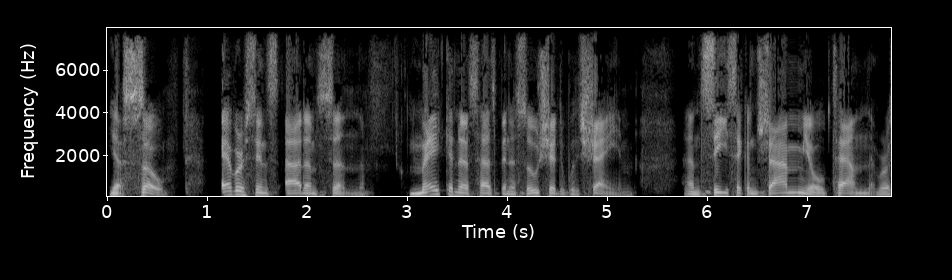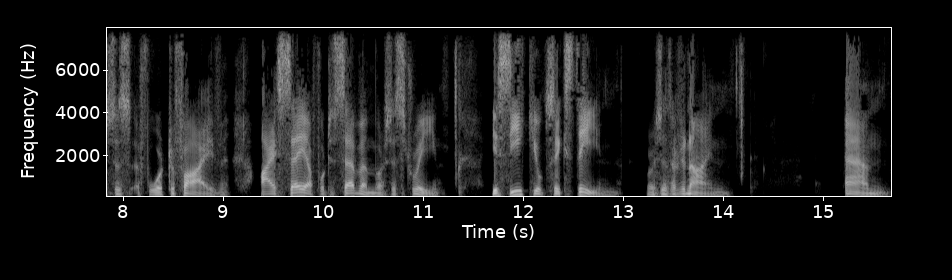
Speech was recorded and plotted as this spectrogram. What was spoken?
Yes, so ever since Adam's sin, nakedness has been associated with shame. And see 2 Samuel 10 verses 4 to 5, Isaiah 47 verses 3, Ezekiel 16 verses 39, and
